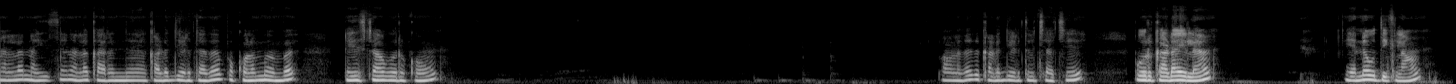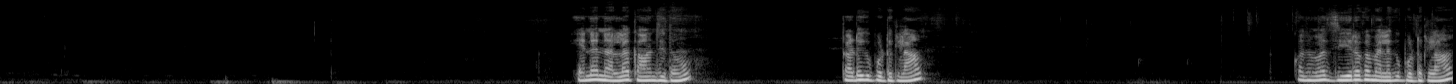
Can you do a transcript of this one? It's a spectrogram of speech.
நல்லா நைஸாக நல்லா கரைஞ்ச கடைஞ்சி எடுத்தால் தான் இப்போ குழம்பு ரொம்ப டேஸ்ட்டாகவும் இருக்கும். இப்போ அவ்வளோதான் இது கடைஞ்சி எடுத்து வச்சாச்சு. இப்போ ஒரு கடாயில் எண்ணெய் ஊற்றிக்கலாம் எண்ணெய் நல்லா காஞ்சதும் கடுகு போட்டுக்கலாம். கொஞ்சமாக ஜீரகம் மிளகு போட்டுக்கலாம்.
